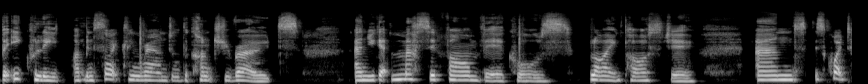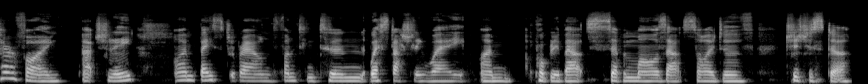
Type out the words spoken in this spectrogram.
But equally, I've been cycling around all the country roads and you get massive farm vehicles flying past you. And it's quite terrifying, actually. I'm based around Funtington, West Ashling Way. I'm probably about seven miles outside of Chichester.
